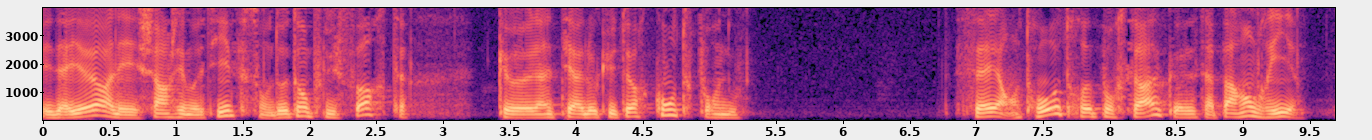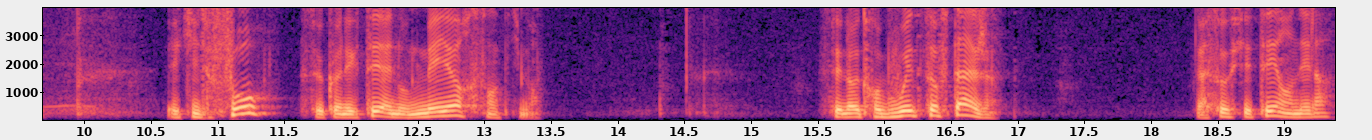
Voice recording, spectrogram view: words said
Et d'ailleurs, les charges émotives sont d'autant plus fortes que l'interlocuteur compte pour nous. C'est entre autres pour ça que ça part en vrille et qu'il faut se connecter à nos meilleurs sentiments. C'est notre bouée de sauvetage. La société en est là.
